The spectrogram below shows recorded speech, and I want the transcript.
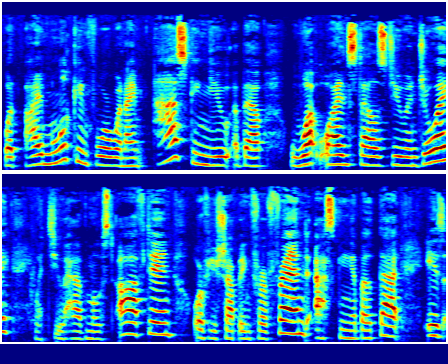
what I'm looking for when I'm asking you about what wine styles do you enjoy, what do you have most often, or if you're shopping for a friend, asking about that, is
